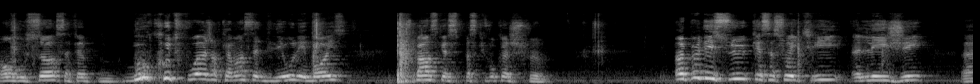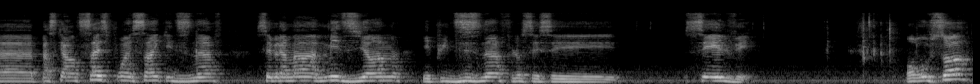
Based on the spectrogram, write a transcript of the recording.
On roule ça. Ça fait beaucoup de fois que je recommence cette vidéo, les boys. Je pense que c'est parce qu'il faut que je fume. Un peu déçu que ça soit écrit léger. Euh, parce qu'entre 16.5 et 19, c'est vraiment médium. Et puis 19, là, c'est élevé. On roule ça.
